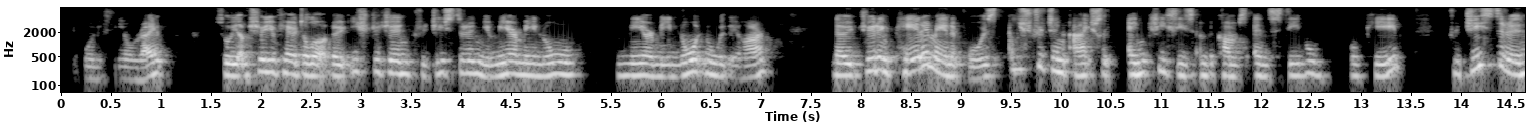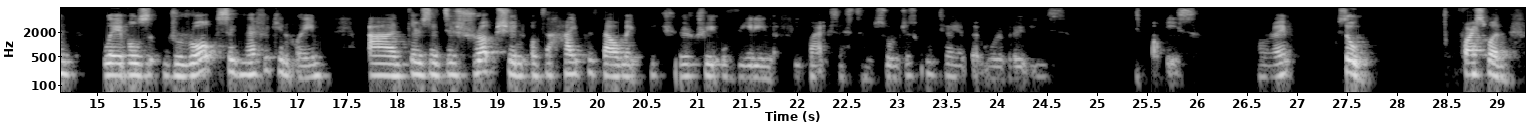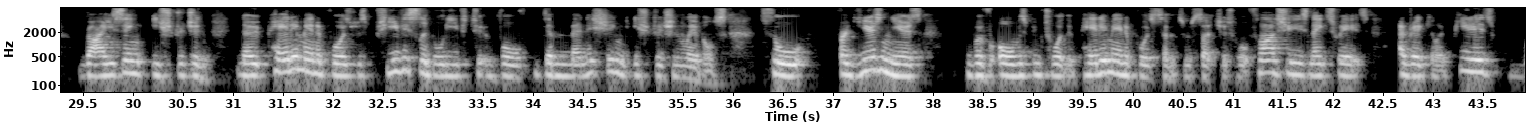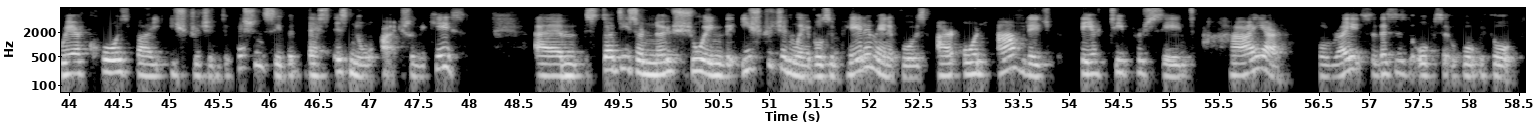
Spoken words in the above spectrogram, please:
feel, right? So I'm sure you've heard a lot about estrogen, progesterone. You may or may know, may or may not know what they are. Now, during perimenopause, estrogen actually increases and becomes unstable. Okay, progesterone levels drop significantly, and there's a disruption of the hypothalamic pituitary ovarian feedback system. So I'm just going to tell you a bit more about these, these puppies. All right. So First one, rising estrogen. Now, perimenopause was previously believed to involve diminishing estrogen levels. So, for years and years, we've always been taught that perimenopause symptoms such as hot flashes, night sweats, irregular periods were caused by estrogen deficiency, but this is not actually the case. Um, studies are now showing that estrogen levels in perimenopause are on average 30% higher all right, so this is the opposite of what we thought.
